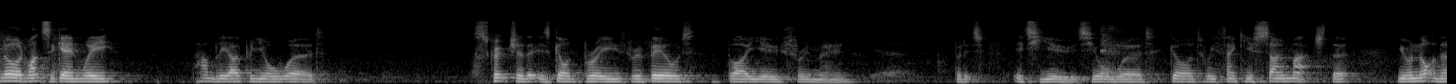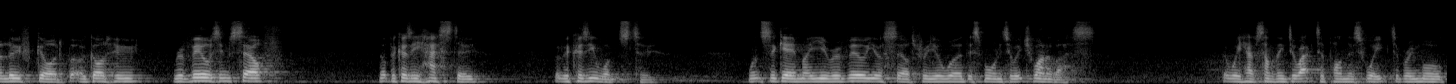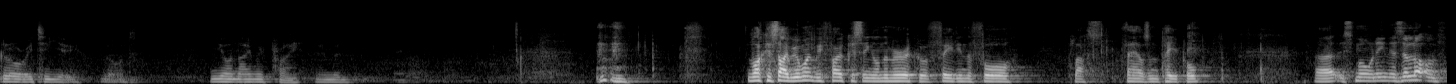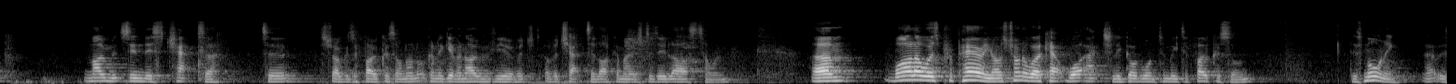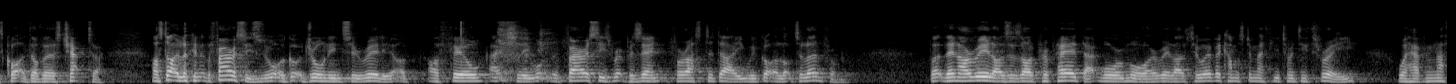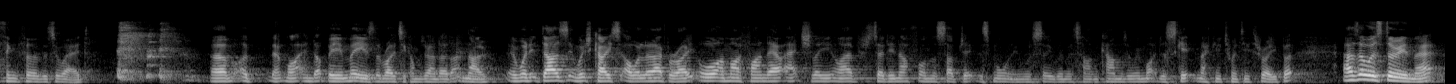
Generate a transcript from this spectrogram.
Lord, once again we humbly open your word. Scripture that is God breathed, revealed by you through man. But it's, it's you, it's your word. God, we thank you so much that you are not an aloof God, but a God who reveals himself not because he has to, but because he wants to. Once again, may you reveal yourself through your word this morning to each one of us that we have something to act upon this week to bring more glory to you, Lord. In your name we pray. Amen. like I say, we won't be focusing on the miracle of feeding the four plus thousand people uh, this morning. There's a lot of moments in this chapter to struggle to focus on. I'm not going to give an overview of a, of a chapter like I managed to do last time. Um, while I was preparing, I was trying to work out what actually God wanted me to focus on this morning. That was quite a diverse chapter. I started looking at the Pharisees, is what I got drawn into really. I, I feel actually what the Pharisees represent for us today, we've got a lot to learn from. But then I realised as I prepared that more and more, I realised whoever comes to Matthew 23 will have nothing further to add. Um, I, that might end up being me as the rota comes around, I don't know. And when it does, in which case I will elaborate, or I might find out actually I've said enough on the subject this morning. We'll see when the time comes, and we might just skip Matthew 23. But as I was doing that,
